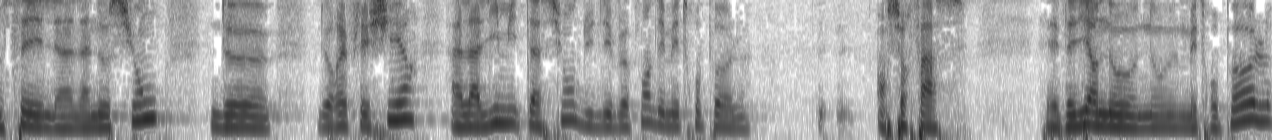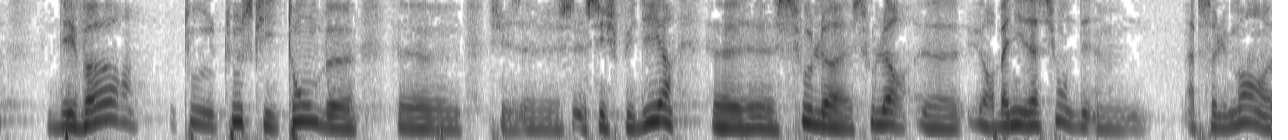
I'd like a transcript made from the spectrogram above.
c'est la, notion de, de réfléchir à la limitation du développement des métropoles en surface. C'est-à-dire nos, nos métropoles dévorent tout, ce qui tombe, euh, si je puis dire, euh, sous, leur euh, urbanisation absolument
